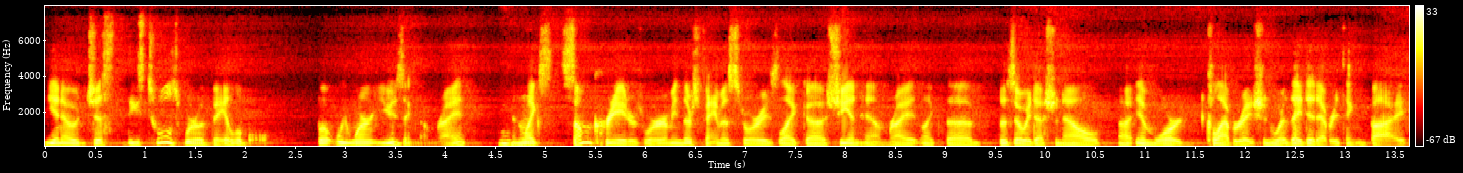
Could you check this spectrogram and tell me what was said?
you know just these tools were available, but we weren't using them, right? Mm-hmm. And like some creators were. I mean, there's famous stories like uh, she and him, right? Like the the Zooey Deschanel uh, M Ward collaboration, where they did everything by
